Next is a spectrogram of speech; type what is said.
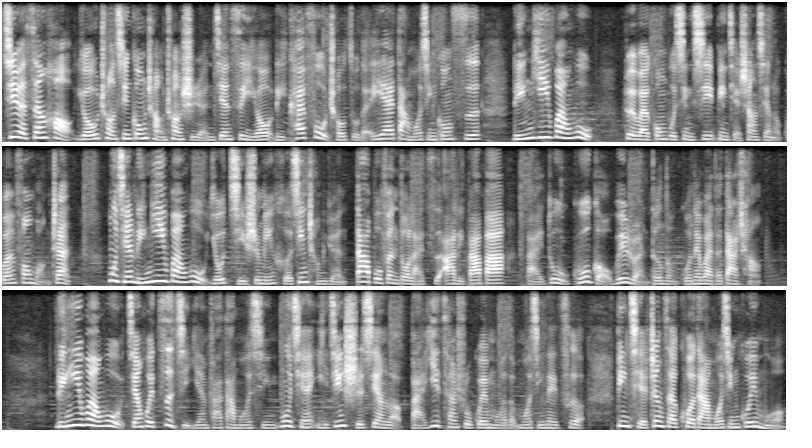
七月三号，由创新工厂创始人兼 CEO 李开复筹组的 AI 大模型公司零一万物对外公布信息，并且上线了官方网站。目前，零一万物有几十名核心成员，大部分都来自阿里巴巴、百度、Google、微软等等国内外的大厂。零一万物将会自己研发大模型，目前已经实现了百亿参数规模的模型内测，并且正在扩大模型规模。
